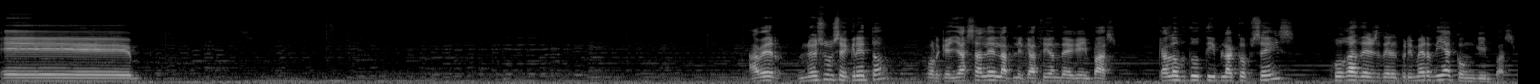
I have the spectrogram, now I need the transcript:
Eh, A ver, no es un secreto, porque ya sale la aplicación de Game Pass. Call of Duty Black Ops 6 juega desde el primer día con Game Pass.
